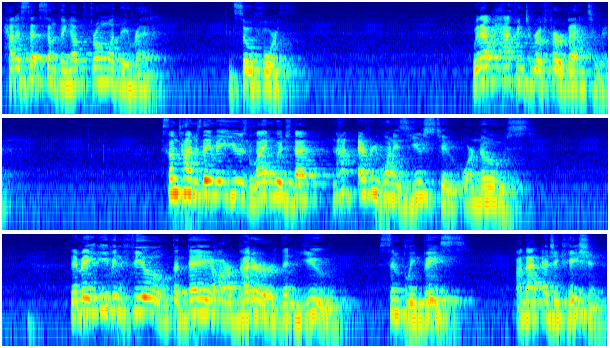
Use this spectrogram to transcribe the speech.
how to set something up from what they read, and so forth, without having to refer back to it. Sometimes they may use language that not everyone is used to or knows. They may even feel that they are better than you simply based on that education.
